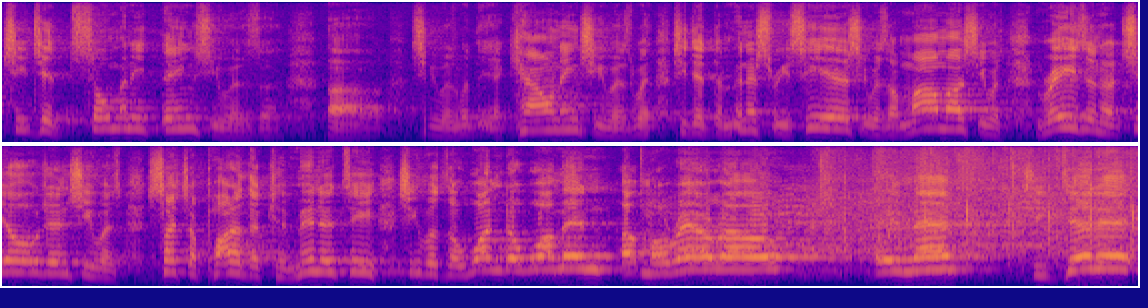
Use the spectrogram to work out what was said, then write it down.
she did so many things. She was, she was with the accounting. She was with, she did the ministries here. She was a mama. She was raising her children. She was such a part of the community. She was the Wonder Woman of Marrero. Amen. She did it.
